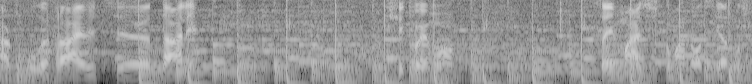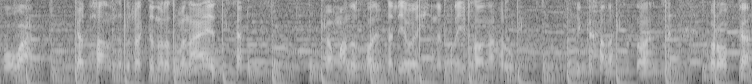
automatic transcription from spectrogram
Акули грають е, далі. Очікуємо цей матч команда Олексія Глушова. Катран вже дуже активно розминається. Команда Руслана Віталієва ще не приїхала на гру. Цікава ситуація. Коробка.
